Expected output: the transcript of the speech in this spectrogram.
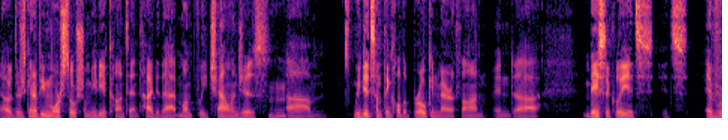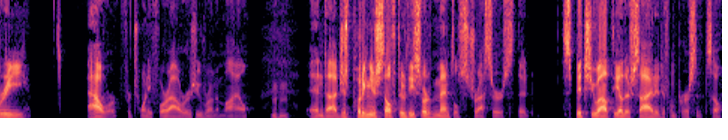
uh, there's going to be more social media content tied to that, monthly challenges. Um, we did something called the Broken Marathon, and uh, basically, it's it's every hour for 24 hours you run a mile, and uh, just putting yourself through these sort of mental stressors that spit you out the other side a different person. So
